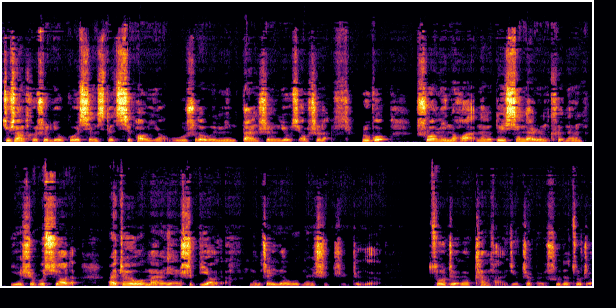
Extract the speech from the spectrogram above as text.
就像河水流过掀起的气泡一样，无数的文明诞生又消失了。如果说明的话，那么对现代人可能也是不需要的，而对我们而言是必要的。那么这里的我们是指这个作者的看法，就这本书的作者。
